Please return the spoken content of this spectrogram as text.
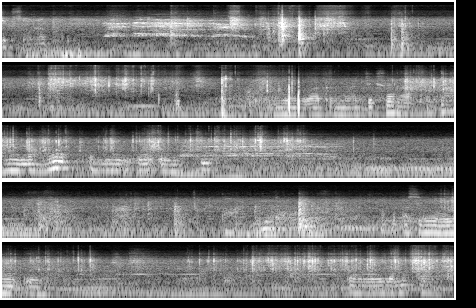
Magic syrup. Ang wagang magic syrup. Ang daming lahok. Ang OMG. Dami. Pagkapasin nyo natin. Ang lamok ah.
